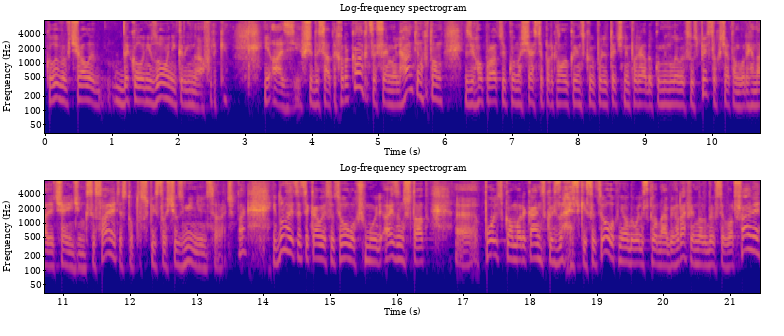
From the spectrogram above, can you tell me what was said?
коли вивчали деколонізовані країни Африки і Азії в 60-х роках. Це Семюель Гантінгтон з його працею, яку на щастя переклали українською політичний порядок у мінливих суспільствах, хоча там в оригіналі Changing Societies, тобто суспільства, що змінюються речі. Так і другий це цікавий соціолог Шмуель Айзенштадт, е, польсько-американсько-ізраїльський соціолог. У нього доволі складна біографія. Народився в Варшаві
